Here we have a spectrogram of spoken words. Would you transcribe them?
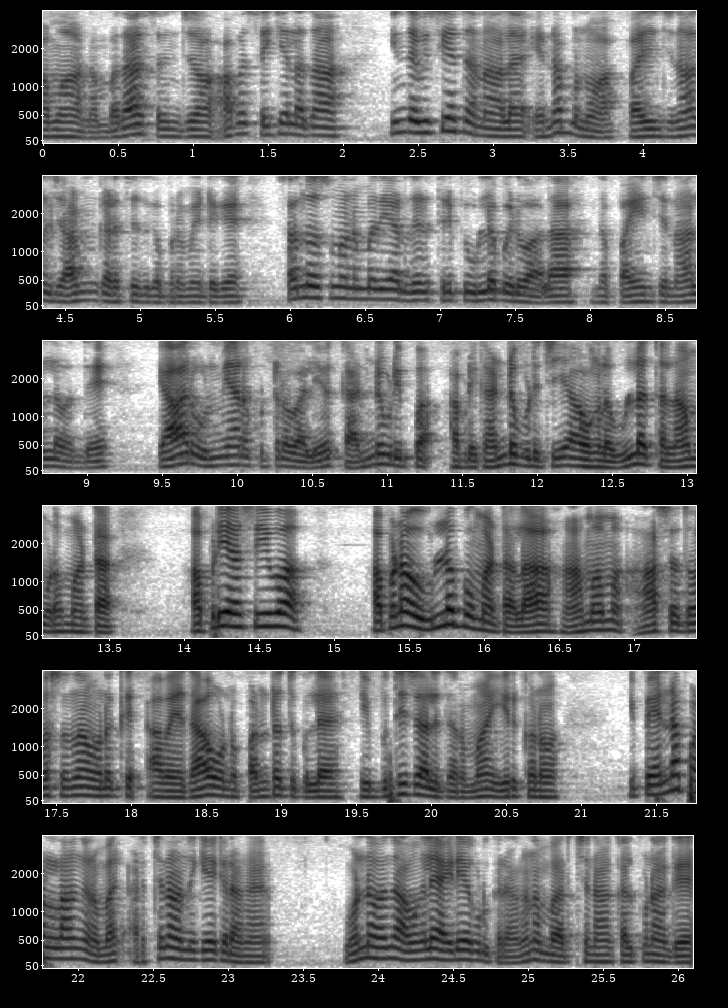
ஆமாம் நம்ம தான் செஞ்சோம். அவள் செய்யலை தான் இந்த விஷயத்தினால என்ன பண்ணுவா? பதினஞ்சு நாள் ஜாமீன் கிடச்சதுக்கு அப்புறமேட்டுக்கு சந்தோஷமாக நிம்மதியாக இருந்துட்டு திருப்பி உள்ளே போயிடுவாளா? இந்த பதினஞ்சு நாளில் வந்து யார் உண்மையான குற்றவாளியோ கண்டுபிடிப்பா. அப்படி கண்டுபிடிச்சி அவங்கள உள்ளத்தெல்லாம் விட மாட்டா அப்படியா செய்வா அப்போனா அவள் உள்ளே போக மாட்டாளா? ஆமாம்மா ஆசை தோசை தான் உனக்கு. அவள் ஏதாவது ஒன்று பண்ணுறதுக்குள்ளே நீ புத்திசாலித்தனமாக இருக்கணும். இப்போ என்ன பண்ணலாங்கிற மாதிரி அர்ச்சனா வந்து கேட்குறாங்க ஒன்றை வந்து அவங்களே ஐடியா கொடுக்குறாங்க. நம்ம அர்ச்சனா கல்பனாக்கு.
